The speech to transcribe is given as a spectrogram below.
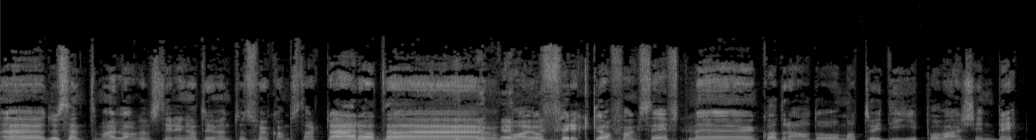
uh, Du sendte meg lagoppstillinga til Juventus før kampstart der. og Det var jo fryktelig offensivt med Cuadrado og Matuidi på hver sin bekk.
